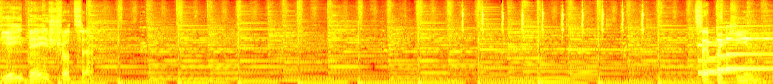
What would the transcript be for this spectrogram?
Є ідеї, що це? Це Пекін.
